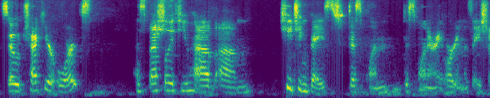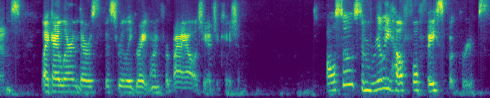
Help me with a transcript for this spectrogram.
So check your orgs, especially if you have um, teaching-based discipline, disciplinary organizations. Like I learned there's this really great one for biology education also some really helpful Facebook groups.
